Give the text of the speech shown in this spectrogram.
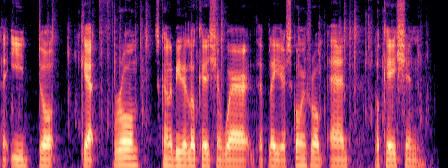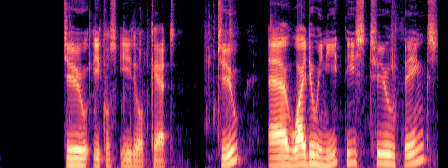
and e dot get from. It's to be the location where the player is coming from, and location 2 equals e dot get 2. And why do we need these two things?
